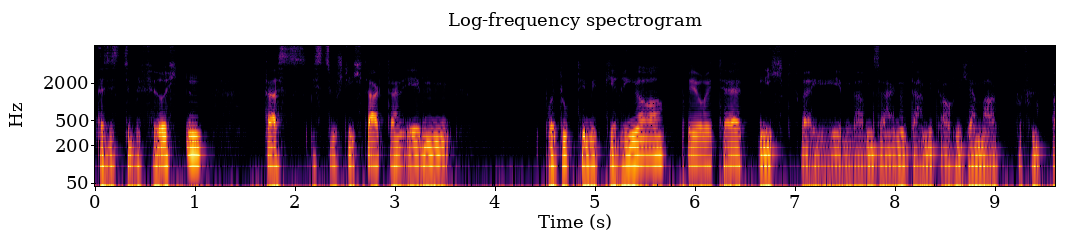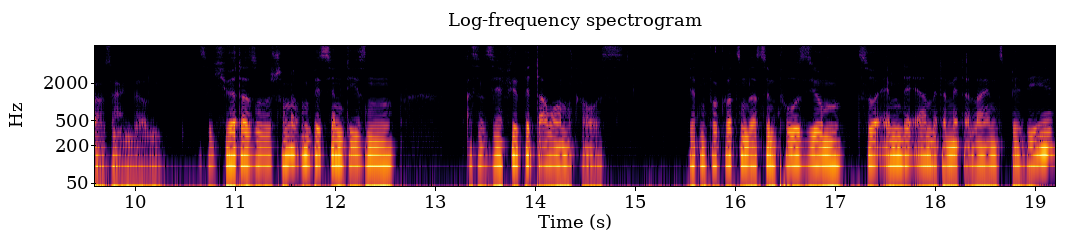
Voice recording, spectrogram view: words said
es ist zu befürchten, dass bis zum Stichtag dann eben Produkte mit geringerer Priorität nicht freigegeben werden sein und damit auch nicht am Markt verfügbar sein werden. Also ich höre da so schon noch ein bisschen diesen, also sehr viel Bedauern raus. Wir hatten vor kurzem das Symposium zur MDR mit der Med Alliance BW,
